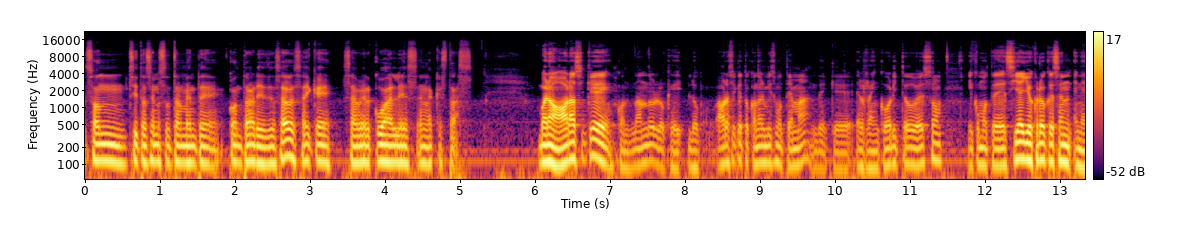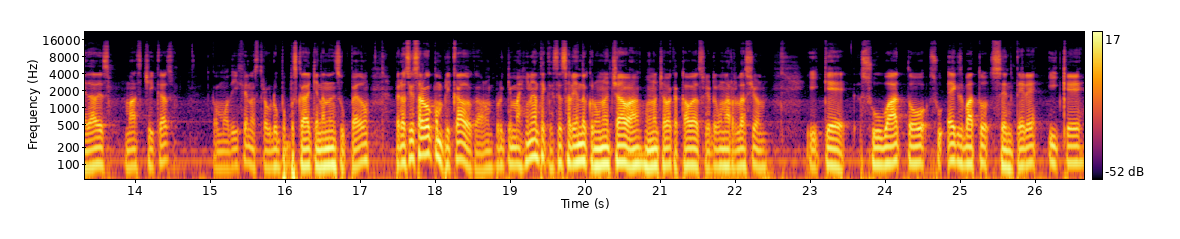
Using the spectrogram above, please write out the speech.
son situaciones totalmente contrarias, ya sabes. Hay que saber cuál es en la que estás. Bueno, ahora sí que contando lo que, lo, ahora sí que tocando el mismo tema de que el rencor y todo eso. Y como te decía, yo creo que es en, edades más chicas. Como dije, nuestro grupo, pues cada quien anda en su pedo. Pero sí es algo complicado, cabrón. Porque imagínate que estés saliendo con una chava, una chava que acaba de salir de una relación. Y que su vato, su ex vato, se entere y que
